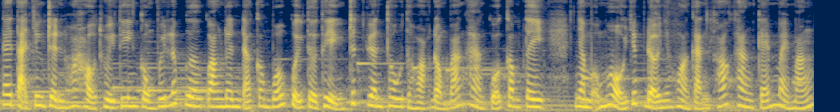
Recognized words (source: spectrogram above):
Ngay tại chương trình, Hoa hậu Thùy Tiên cùng vlogger Quang Linh đã công bố quỹ từ thiện trích doanh thu từ hoạt động bán hàng của công ty nhằm ủng hộ giúp đỡ những hoàn cảnh khó khăn kém may mắn.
